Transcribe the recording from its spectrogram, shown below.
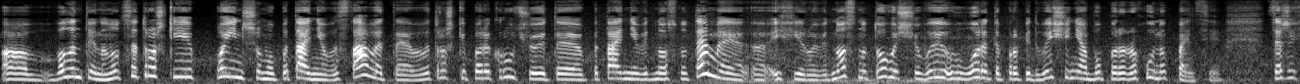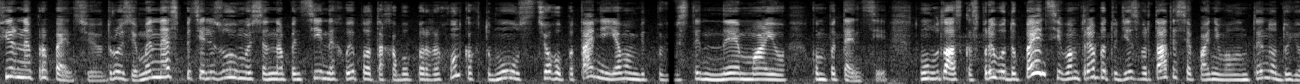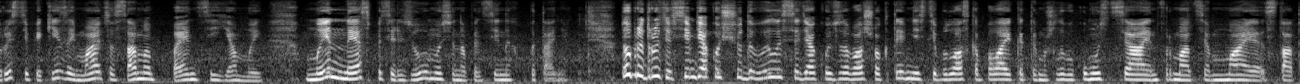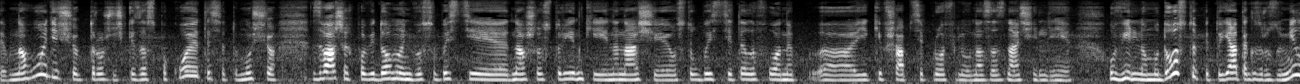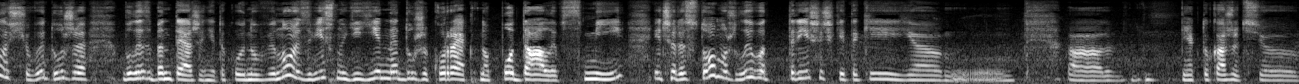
А, Валентина, ну це трошки по-іншому питання ви ставите. Ви трошки перекручуєте питання відносно теми е, ефіру, відносно того, що ви говорите про підвищення або перерахунок пенсії. Це ж ефір не про пенсію. Друзі, ми не спеціалізуємося на пенсійних виплатах або перерахунках, тому з цього питання я вам відповісти не маю компетенції. Тому, будь ласка, з приводу пенсії вам треба тоді звертатися, пані Валентино, до юристів, які займаються саме пенсіями. Ми не спеціалізуємося на пенсійних питаннях. Добре, друзі, всім дякую, що дивилися. Дякую за вашу активність. І, будь ласка, полайкайте. Можливо, комусь ця інформація має стати в нагоді, щоб трошечки заспокоїтися, тому що з ваших повідомлень в особисті нашої сторінки і на наші особисті телефони, е, які в шапці профілю у нас зазначені у вільному доступі, то я так зрозуміла, що ви дуже були збентежені такою новиною. Звісно, її не дуже коректно подали в СМІ, і через то, можливо, трішечки такий, е, м, е, як то кажуть, е,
